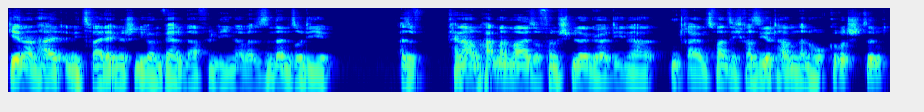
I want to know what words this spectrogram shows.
gehen dann halt in die zweite englische Liga und werden da verliehen. Aber es sind dann so die, also keine Ahnung, hat man mal so von Spielern gehört, die in der U23 rasiert haben, dann hochgerutscht sind?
